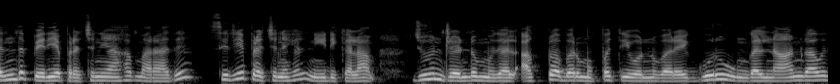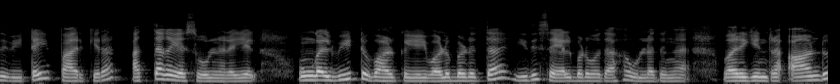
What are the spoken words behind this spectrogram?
எந்த பெரிய பிரச்சனையாக வராது. சிறிய பிரச்சனைகள் நீடிக்கலாம். ஜூன் ரெண்டு முதல் அக்டோபர் முப்பத்தி ஒன்று வரை குரு உங்கள் நான்காவது வீட்டை பார்க்கிறார். அத்தகைய சூழ்நிலையில் உங்கள் வீட்டு வாழ்க்கையை வலுப்படுத்த இது செயல்படுவதாக உள்ளதுங்க. வருகின்ற ஆண்டு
